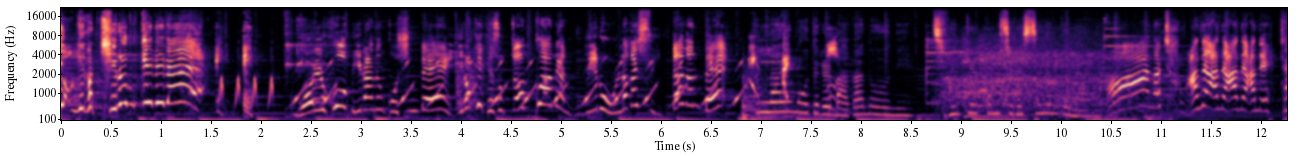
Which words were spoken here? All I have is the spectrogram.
여기가 지름길이래. 월홉이라는 곳인데 이렇게 계속 점프하면 위로 올라갈 수 있다는데? 플라이 모드를 막아놓으니 지름길 꼼수를 쓰는구나 아, 나 참 안해 안해 안해 안해. 자,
